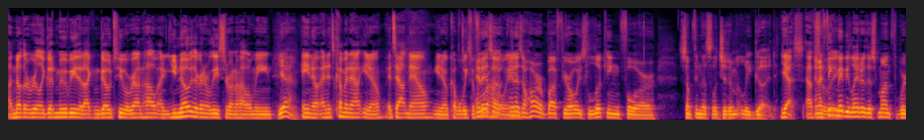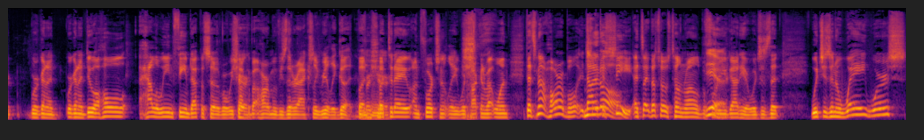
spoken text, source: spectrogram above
Another really good movie that I can go to around Halloween. You know they're going to release it around Halloween. Yeah. And, you know, and it's coming out. You know, it's out now. You know, a couple weeks before and as a Halloween. and as a horror buff, you're always looking for something that's legitimately good. Yes, absolutely. And. I think maybe later this month we're we're gonna we're gonna do a whole Halloween themed episode where we Sure. talk about horror movies that are actually really good. But sure. but today, unfortunately, we're talking about one that's not horrible. It's Not like at a all. C. It's like that's what I was telling Ronald before Yeah. you got here, which is that which is in a way worse,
